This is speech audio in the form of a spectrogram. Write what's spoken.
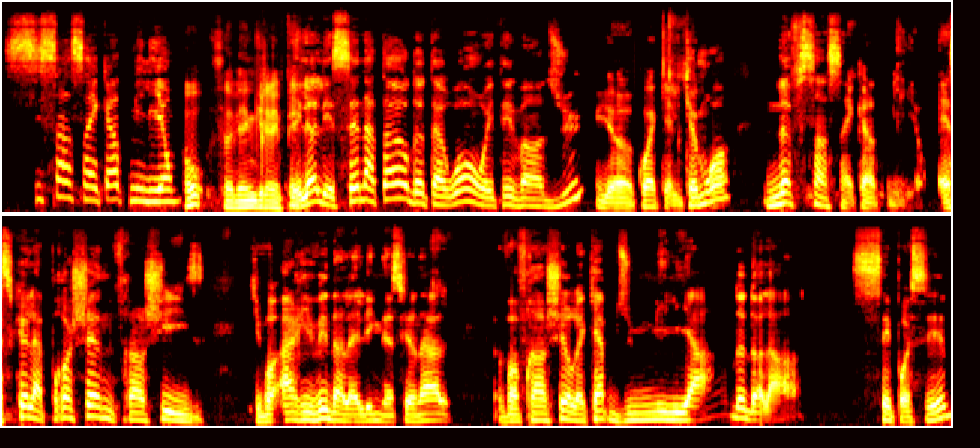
650 millions. Oh, ça vient de grimper. Et là, les sénateurs d'Ottawa ont été vendus, il y a quoi, quelques mois, 950 millions. Est-ce que la prochaine franchise qui va arriver dans la Ligue nationale va franchir le cap du milliard de dollars? C'est possible.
